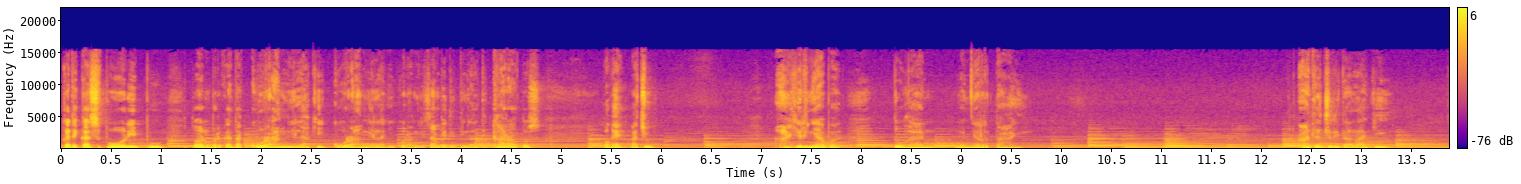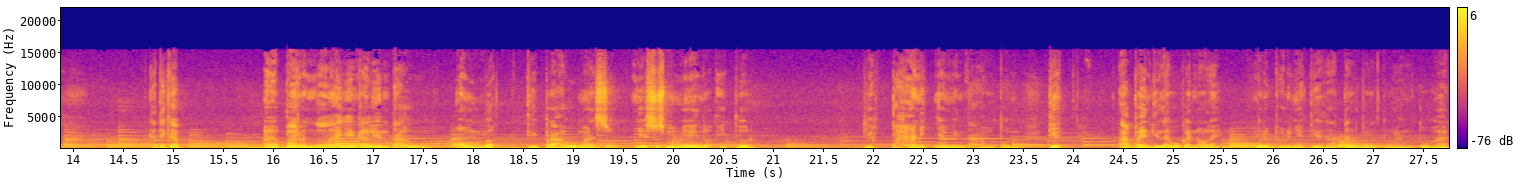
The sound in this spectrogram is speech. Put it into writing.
ketika 10 ribu Tuhan berkata kurangi lagi kurangi lagi kurangi sampai ditinggal 300 oke maju. Akhirnya apa? Tuhan menyertai. Ada cerita lagi. Ketika uh, para nelayan kalian tahu ombak di perahu masuk Yesus memilih untuk tidur. Dia paniknya minta ampun. Dia apa yang dilakukan oleh murid-muridnya dia datang kepada Tuhan? Tuhan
